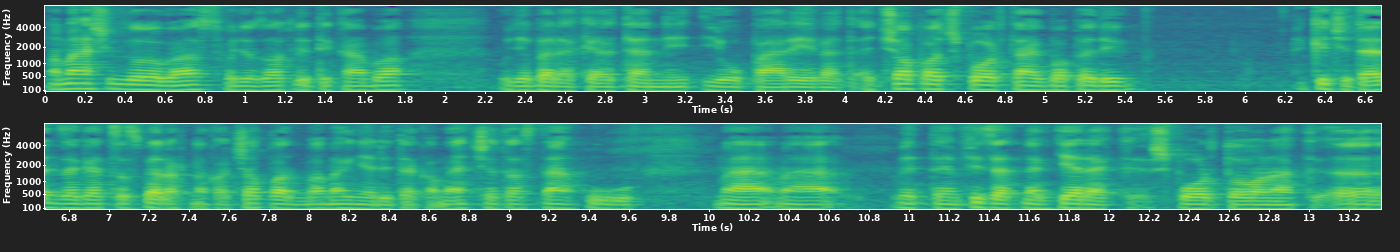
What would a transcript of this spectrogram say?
A másik dolog az, hogy az atlétikába ugye bele kell tenni jó pár évet. Egy csapatsportákba pedig kicsit edzegetsz, azt beraknak a csapatba, megnyeritek a meccset, aztán hú, már, már mit fizetnek gyerek sportolnak ö,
